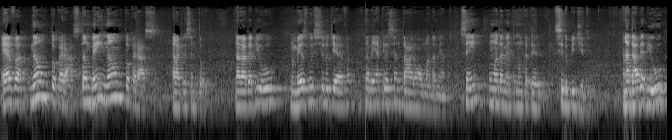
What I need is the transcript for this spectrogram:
Eva, não tocarás, também não tocarás ela acrescentou. Nadab e Abiú, no mesmo estilo de Eva, também acrescentaram ao mandamento, sem um mandamento nunca ter sido pedido. Nadab e Abiú,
